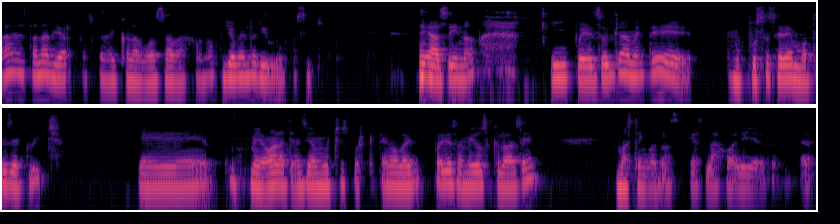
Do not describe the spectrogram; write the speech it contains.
ah, están abiertas, pero ahí con la voz abajo, ¿no? Pues yo vendo dibujos si quieren. así, ¿no? Y pues últimamente me puse a hacer emotes de Twitch. me llaman la atención muchos porque tengo varios amigos que lo hacen. Más tengo dos, que es la Holly y el Rey, pero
